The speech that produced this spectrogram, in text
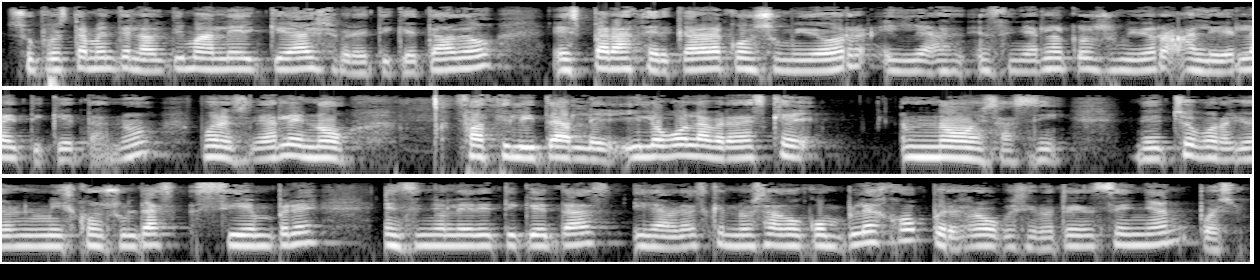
supuestamente la última ley que hay sobre etiquetado es para acercar al consumidor y enseñarle al consumidor a leer la etiqueta, ¿no? Bueno, enseñarle no, facilitarle. Y luego la verdad es que no es así. De hecho, bueno, yo en mis consultas siempre enseño a leer etiquetas y la verdad es que no es algo complejo, pero es algo que si no te enseñan, pues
